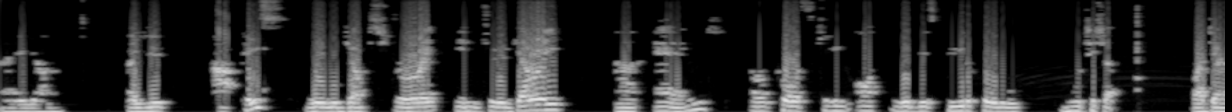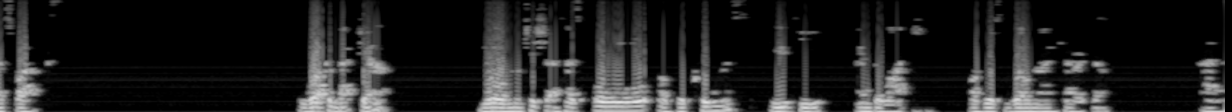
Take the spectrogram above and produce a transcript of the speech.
a, um, a youth art piece, we will jump straight into gallery uh, and of course kicking off with this beautiful Morticia by Jenna Sparks. Welcome back, Jenna. Your Morticia has all of the coolness, beauty, and delight of this well-known character. Uh,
